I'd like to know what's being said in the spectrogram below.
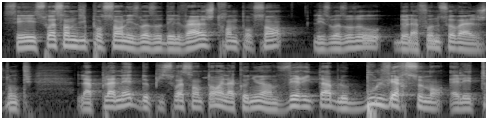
c'est 70% les oiseaux d'élevage, 30% les oiseaux de la faune sauvage. Donc, la planète, depuis 60 ans, elle a connu un véritable bouleversement. Elle est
